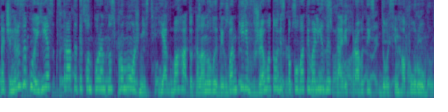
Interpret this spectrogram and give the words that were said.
Та чи не ризикує ЄС втратити конкурентну спроможність? Як багато талановитих банкірів вже готові спакувати валізи та відправитись до Сінгапуру?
